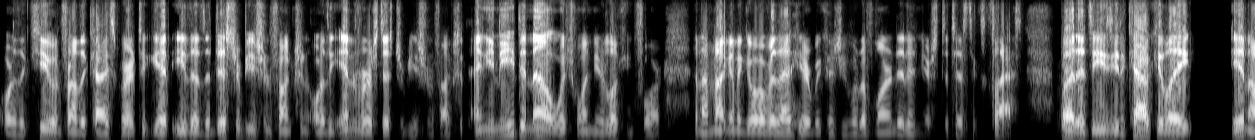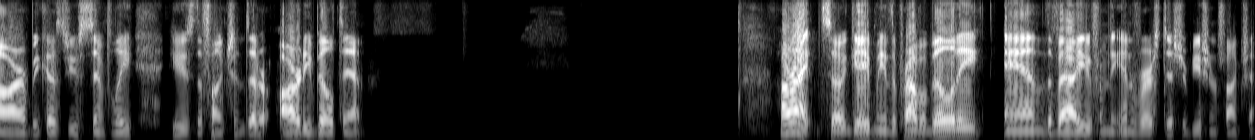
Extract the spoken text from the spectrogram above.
or the q in front of the chi-square to get either the distribution function or the inverse distribution function. And you need to know which one you're looking for. And I'm not going to go over that here because you would have learned it in your statistics class. But it's easy to calculate in R because you simply use the functions that are already built in. All right, so it gave me the probability and the value from the inverse distribution function.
